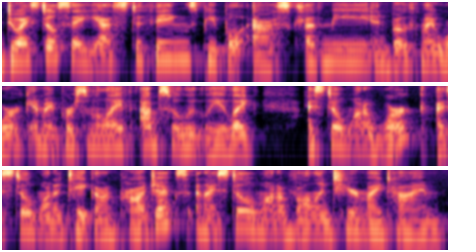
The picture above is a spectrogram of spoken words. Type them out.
Do I still say yes to things people ask of me in both my work and my personal life? Absolutely. Like, I still want to work, I still want to take on projects, and I still want to volunteer my time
